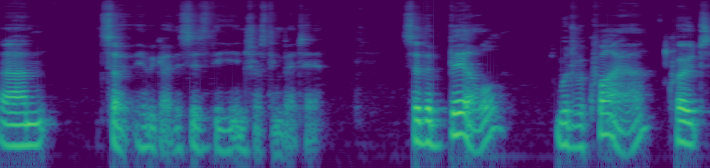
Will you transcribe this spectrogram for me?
Um, so here we go. This is the interesting bit here. So the bill would require, quote,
